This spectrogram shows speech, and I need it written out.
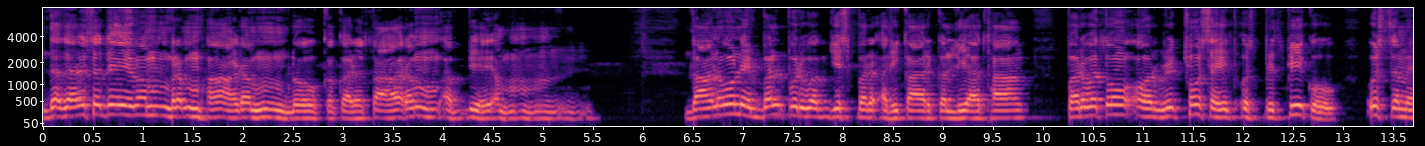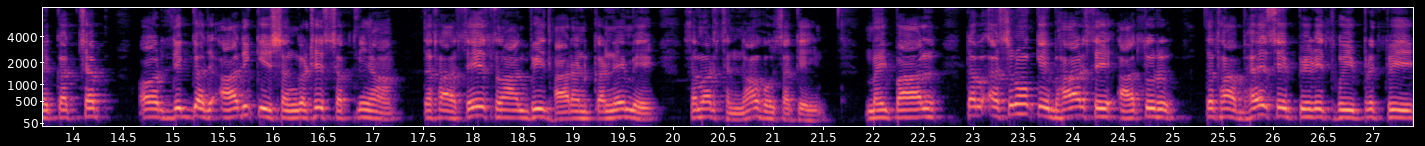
ददर्श देव ब्रह्मांडम लोककर्तारम अव्ययम। दानवों ने बलपूर्वक जिस पर अधिकार कर लिया था, पर्वतों और वृक्षों सहित उस पृथ्वी को उस समय कच्छप और दिग्गज आदि की संगठित शक्तियाँ तथा शेष नाग भी धारण करने में समर्थ न हो सके। महिपाल तब असुरों के भार से आतुर तथा भय से पीड़ित हुई पृथ्वी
